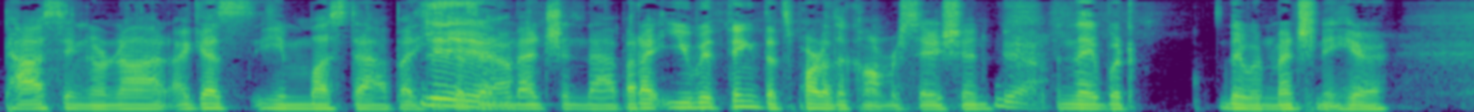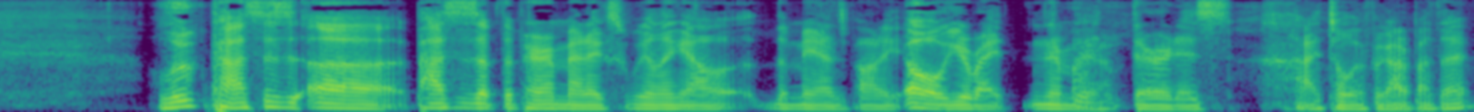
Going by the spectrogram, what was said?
passing or not. I guess he must have, but he Yeah, doesn't yeah. mention that. But I, you would think that's part of the conversation Yeah. and they would they would mention it here. Luke passes uh passes up the paramedics wheeling out the man's body. Oh, you're right. Never mind. Yeah. There it is. I totally forgot about that.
